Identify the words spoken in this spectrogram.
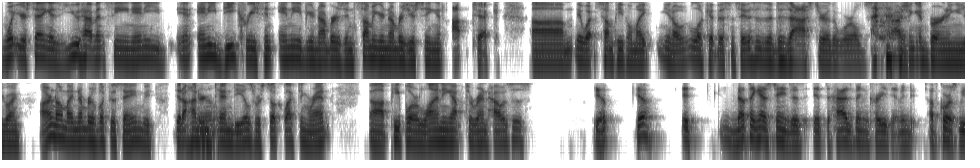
what you're saying is you haven't seen any any decrease in any of your numbers in some of your numbers you're seeing an uptick. Um what some people might you know look at this and say this is a disaster. The world's crashing and burning and you're going i don't know. My numbers look the same. We did 110 yeah. deals. We're still collecting rent. Uh people are lining up to rent houses. Yep. Yeah nothing has changed. It has been crazy. I mean, of course, we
